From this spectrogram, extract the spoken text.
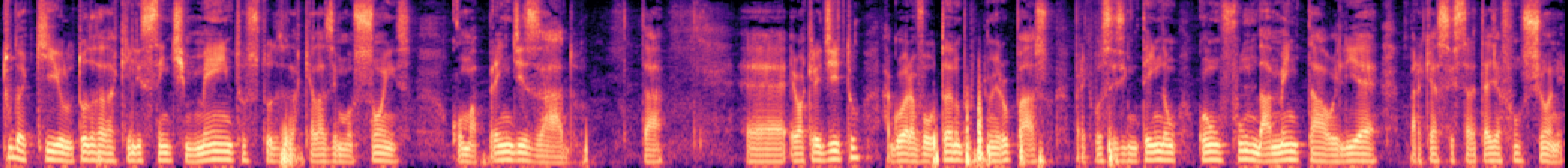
tudo aquilo, todos aqueles sentimentos, todas aquelas emoções como aprendizado, tá? É, eu acredito, agora voltando para o primeiro passo, para que vocês entendam quão fundamental ele é para que essa estratégia funcione.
